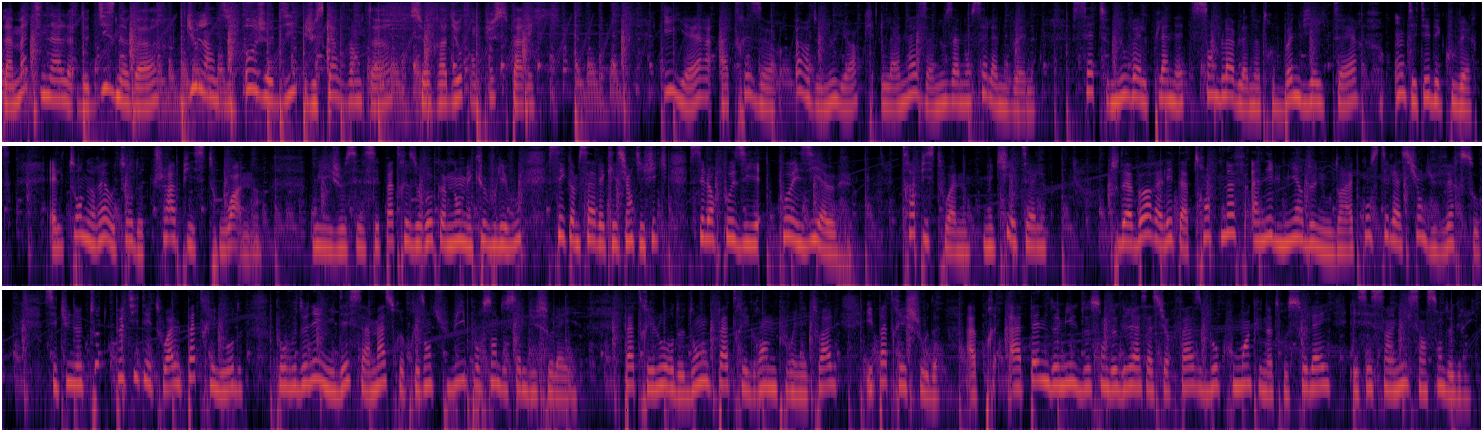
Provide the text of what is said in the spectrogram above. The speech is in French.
La matinale de 19h, du lundi au jeudi jusqu'à 20h sur Radio Campus Paris. Hier, à 13h, heure de New York, la NASA nous annonçait la nouvelle. Sept nouvelles planètes semblables à notre bonne vieille Terre ont été découvertes. Elles tourneraient autour de Trappist 1. Oui, je sais, c'est pas très heureux comme nom, mais que voulez-vous? C'est comme ça avec les scientifiques, c'est leur poésie, poésie à eux. Trappist 1, mais qui est-elle? Tout d'abord, elle est à 39 années-lumière de nous, dans la constellation du Verseau. C'est une toute petite étoile, pas très lourde. Pour vous donner une idée, sa masse représente 8% de celle du Soleil. Pas très lourde donc, pas très grande pour une étoile, et pas très chaude. À, peine 2200 degrés à sa surface, beaucoup moins que notre Soleil et ses 5500 degrés.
